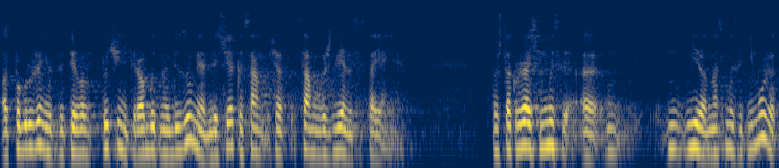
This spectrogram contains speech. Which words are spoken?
От погружения в эту перво, пучину первобытного безумия для человека сам, сейчас самое вожделенное состояние. Потому что окружающие мысли, мир он осмыслить не может,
